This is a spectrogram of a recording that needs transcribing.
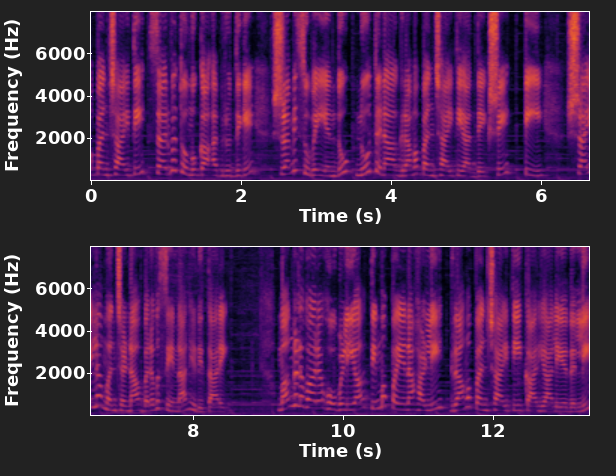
ಪಂಚಾಯಿತಿ ಸರ್ವತೋಮುಖ ಅಭಿವೃದ್ಧಿಗೆ ಶ್ರಮಿಸುವೆ ಎಂದು ನೂತನ ಗ್ರಾಮ ಪಂಚಾಯಿತಿ ಅಧ್ಯಕ್ಷೆ ಟಿ ಶೈಲಾ ಮಂಜಣ್ಣ ಭರವಸೆಯನ್ನ ನೀಡಿದ್ದಾರೆ. ಮಂಗಳವಾರ ಹೋಬಳಿಯ ತಿಮ್ಮಪ್ಪಯ್ಯನಹಳ್ಳಿ ಗ್ರಾಮ ಪಂಚಾಯಿತಿ ಕಾರ್ಯಾಲಯದಲ್ಲಿ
